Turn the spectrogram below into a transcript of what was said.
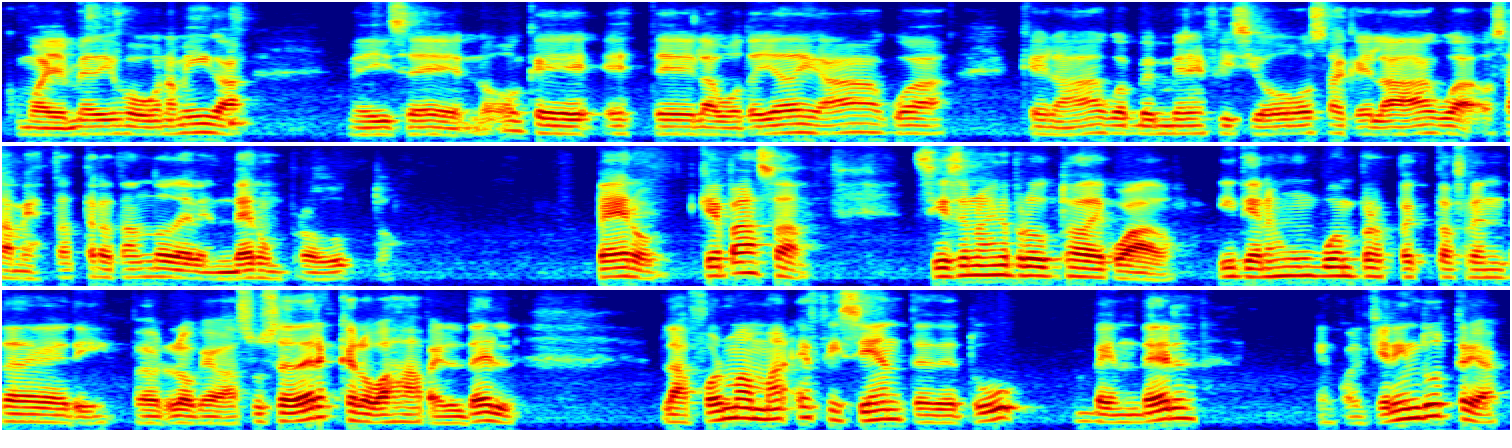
Como ayer me dijo una amiga, me dice, no, que este, la botella de agua, que el agua es bien beneficiosa, que el agua, o sea, me estás tratando de vender un producto. Pero, ¿qué pasa si ese no es el producto adecuado y tienes un buen prospecto frente de ti? Pero pues lo que va a suceder es que lo vas a perder. La forma más eficiente de tú vender en cualquier industria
